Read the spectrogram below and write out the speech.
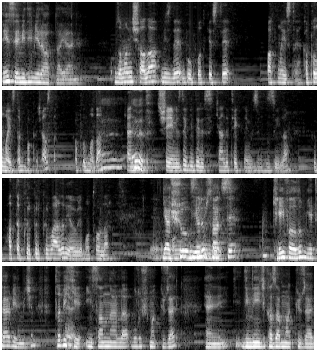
En sevmediğim yeri hatta yani. O zaman inşallah biz de bu podcast'e bakmayız da, yani kapılmayız tabii bakacağız da. Kapılmadan kendi evet. şeyimizde gideriz. Kendi teknemizin hızıyla. Hatta pır pır pır vardır ya öyle motorlar. Ee, Ya onun şu yarım gideriz. saatte keyif alalım yeter benim için. Tabii Evet. ki insanlarla buluşmak güzel. Yani dinleyici kazanmak güzel.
